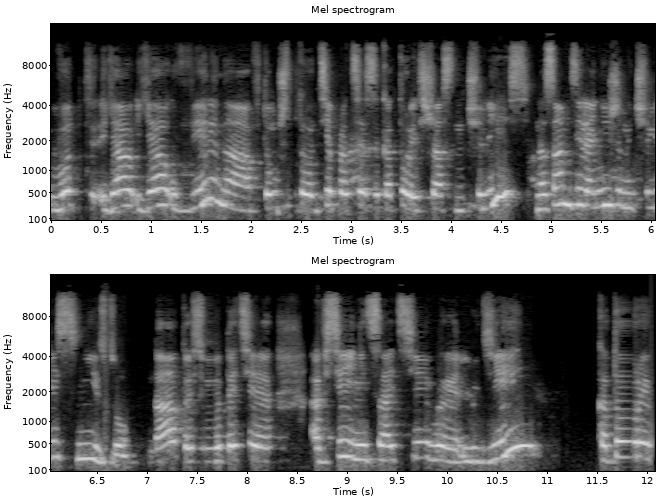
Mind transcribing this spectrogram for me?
вот я, я уверена в том, что те процессы, которые сейчас начались, на самом деле они же начались снизу, да, то есть вот эти все инициативы людей, который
